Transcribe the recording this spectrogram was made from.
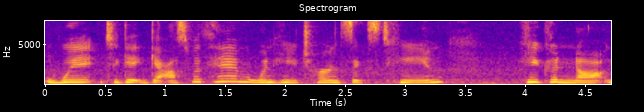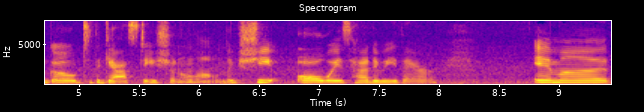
went to get gas with him when he turned 16. He could not go to the gas station alone. Like she always had to be there. Emma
